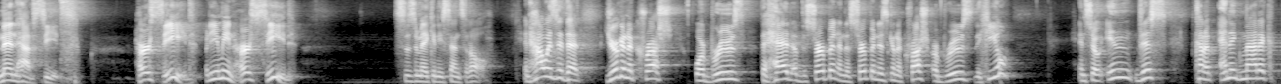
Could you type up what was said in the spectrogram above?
men have seeds. Her seed? What do you mean, her seed? This doesn't make any sense at all. And how is it that you're going to crush or bruise the head of the serpent and the serpent is going to crush or bruise the heel? And so, in this kind of enigmatic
